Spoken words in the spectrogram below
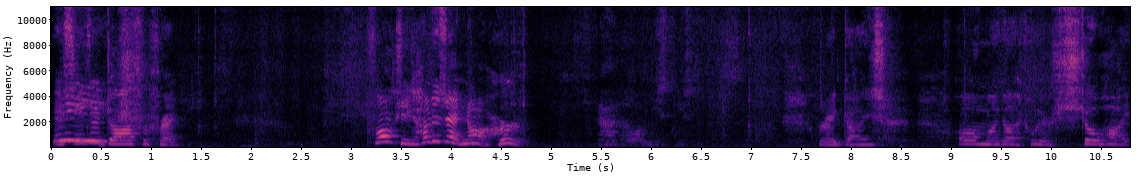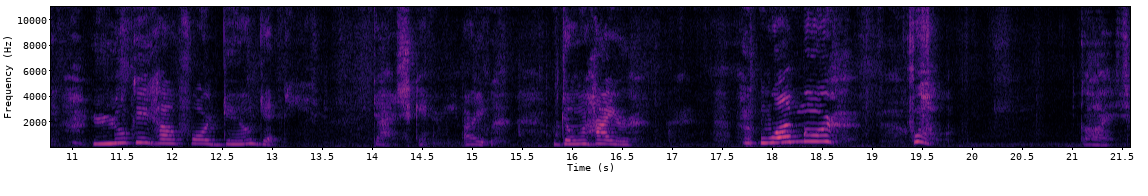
This is a dog for Freddy. Foxy, how does that not hurt? I'm used to Alright, guys. Oh my gosh, we are so high. Look at how far down that is. That's scary. Alright, we're going higher. One more. Whoa. Guys,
